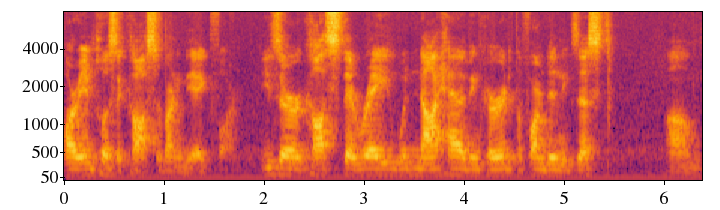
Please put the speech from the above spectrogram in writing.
are implicit costs of running the egg farm. These are costs that Ray would not have incurred if the farm didn't exist. Um,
